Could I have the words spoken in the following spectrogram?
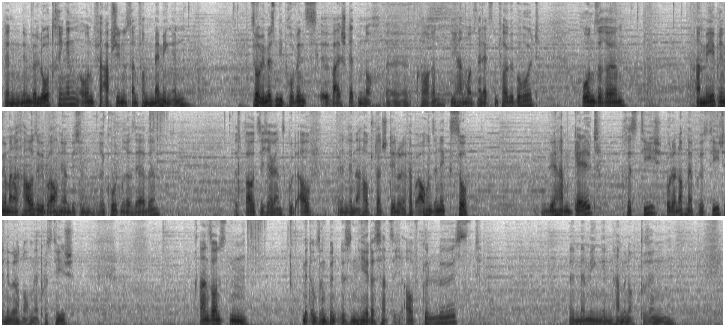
Dann nehmen wir Lothringen und verabschieden uns dann von Memmingen. So, wir müssen die Provinz äh, Wallstätten noch äh, koren. Die haben wir uns in der letzten Folge geholt. Unsere Armee bringen wir mal nach Hause. Wir brauchen ja ein bisschen Rekrutenreserve. Das baut sich ja ganz gut auf, wenn sie in der Hauptstadt stehen oder verbrauchen sie nichts. So, wir haben Geld, Prestige oder noch mehr Prestige. Dann nehmen wir doch noch mehr Prestige. Ansonsten mit unseren Bündnissen hier, das hat sich aufgelöst. In Memmingen haben wir noch drin.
